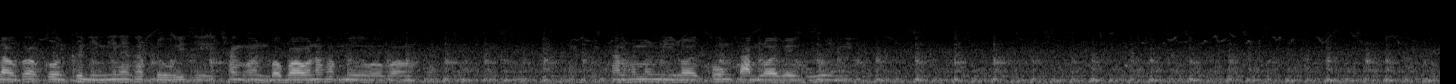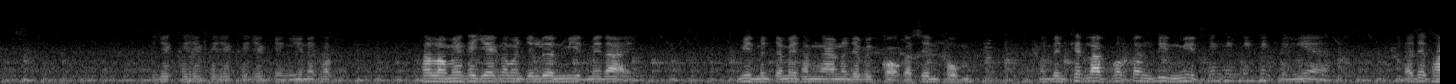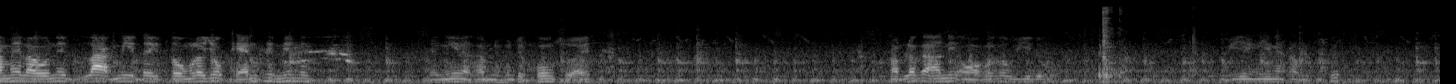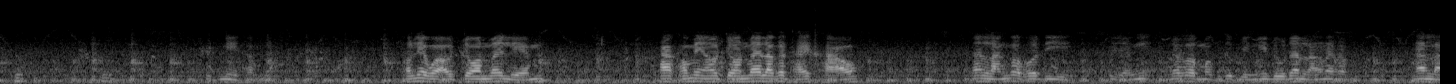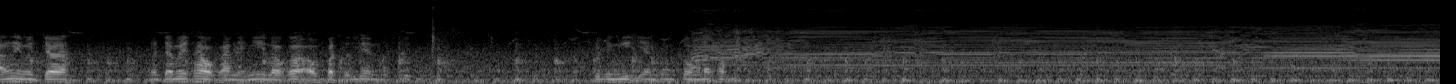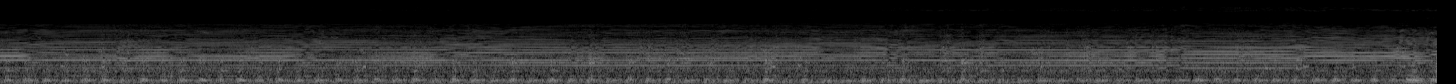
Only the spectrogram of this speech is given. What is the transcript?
เราก็โกนขึ้นอย่างนี้นะครับ ดูวิธีช่างอ่อนเบาๆนะครับ มือเบาๆทำให้มันมีรอยโค้งตามรอยใบหูอย่างนี้ขยักขยักขยักขยักอย่างนี้นะครับ ถ้าเราไม่ขยักแล้วมันจะเลื่อนมีดไม่ได้ มีดมันจะไม่ทำงานมันจะไปเกาะกับเส้นผม มันเป็นเคล็ดลับเขาต้องดิ้นมีดนิกๆๆๆอย่างเงี้ย แล้วจะทำให้เรานี่ลากมีดได้ตรงแล้วยกแขนขึ้นนิดนึง อย่างนี้นะครับเนี่ยมันจะโค้งสวย ครับแล้วก็เอานี่ออกแล้วก็หวีดูหวีอย่างนี้นะครับปึ๊บปึ๊บนี่ครับเขาเรียกว่าเอาจรไว้แหลมถ้าเขาไม่เอาจรไว้เราก็ไถขาว ด้านหลังก็พอดีคืออย่างนี้ แล้วก็มาคึบอย่างนี้ดูด้านหลังนะครับ ด้านหลังนี่มันจะมันจะไม่เท่ากันอย่างนี้เราก็เอาปัตเตอร์เลียนมาคึบคึบอย่างนี้เอียงตรงๆนะครับ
